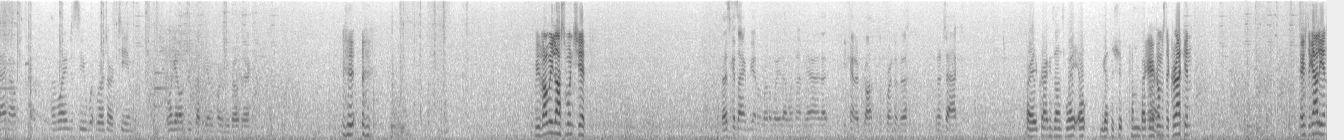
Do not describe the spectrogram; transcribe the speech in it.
I know. I'm waiting to see wh- where's our team. We'll get all grouped up again before we move out there. We've only lost one ship. That's because I we had to run away that one time. Yeah, that he kind of got in front of a, an attack. Alright, Kraken's on its way. Oh, we got the ship coming back Here around. comes the Kraken. There's the galleon.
